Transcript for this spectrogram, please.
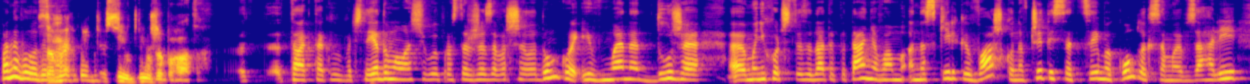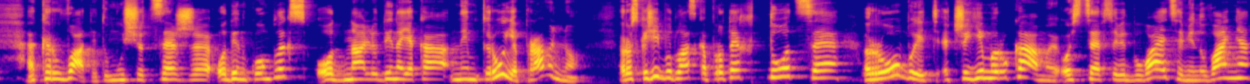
Пане Володимире, Самих комплексів дуже багато. Так, так, вибачте. Я думала, що ви просто вже завершили думку, і в мене дуже е, мені хочеться задати питання вам: наскільки важко навчитися цими комплексами взагалі е, керувати, тому що це ж один комплекс, одна людина, яка ним керує, правильно? Розкажіть, будь ласка, про те, хто це робить, чиїми руками ось це все відбувається: мінування,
